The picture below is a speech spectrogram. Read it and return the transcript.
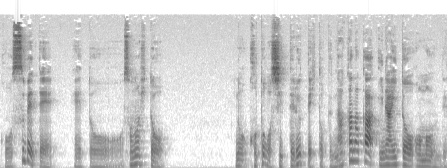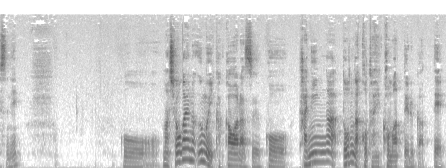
こう全て、えーとその人のことを知ってるって人ってなかなかいないと思うんですね。こうまあ、障害の有無にかかわらずこう他人がどんなことに困ってるかって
